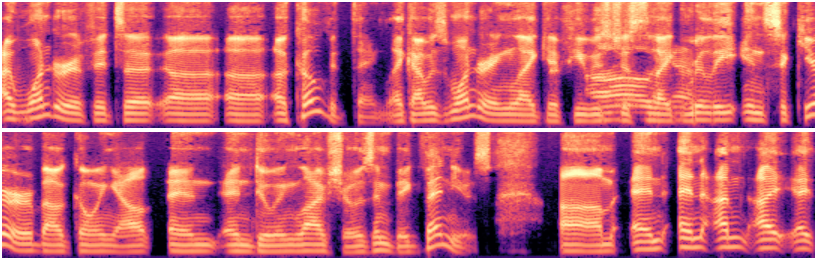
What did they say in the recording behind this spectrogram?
I wonder if it's a, a a a COVID thing. Like I was wondering, like if he was just Oh, like yeah. really insecure about going out and and doing live shows in big venues. Um and and I'm I, I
